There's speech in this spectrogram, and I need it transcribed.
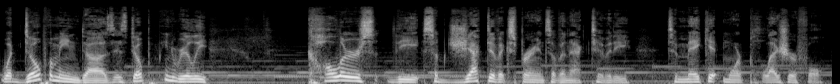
What dopamine does is dopamine really colors the subjective experience of an activity to make it more pleasurable,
